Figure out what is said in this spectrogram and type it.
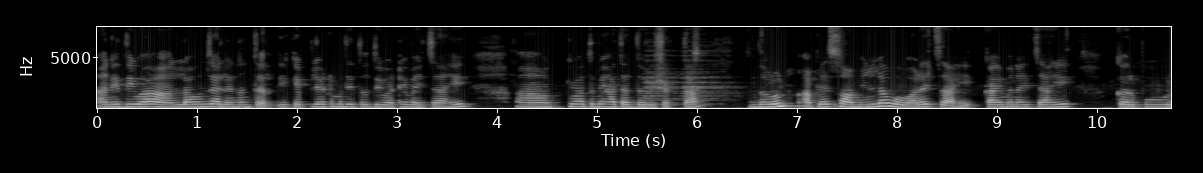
आणि दिवा लावून झाल्यानंतर एक प्लेटमध्ये तो दिवा ठेवायचा आहे. किंवा तुम्ही हातात धरू शकता. धरून आपल्या स्वामींना ओवाळायचं आहे. काय म्हणायचं आहे? कर्पूर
